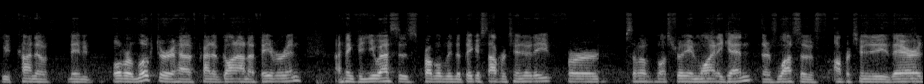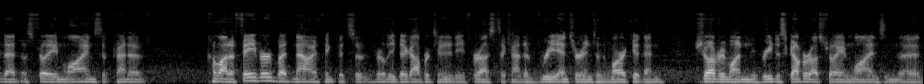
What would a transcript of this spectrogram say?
we've kind of maybe overlooked or have kind of gone out of favor in. I think the U.S. is probably the biggest opportunity for some of Australian wine again. There's lots of opportunity there that Australian wines have kind of come out of favor, but now I think it's a really big opportunity for us to kind of re-enter into the market and show everyone, rediscover Australian wines and the,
